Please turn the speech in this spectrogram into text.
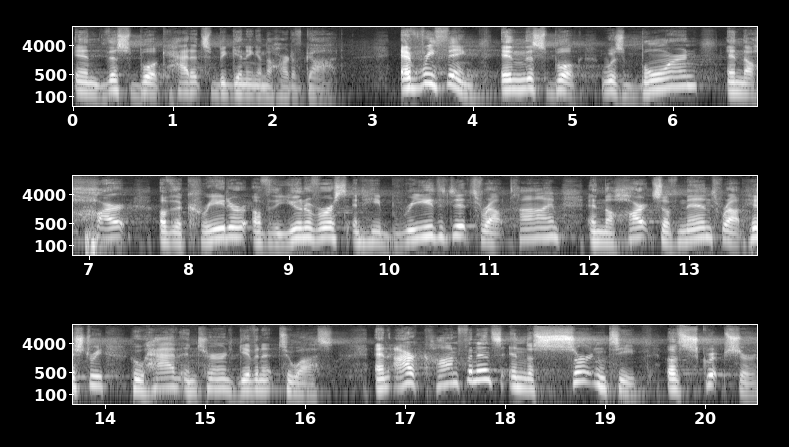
in this book had its beginning in the heart of God. Everything in this book was born in the heart of the creator of the universe, and he breathed it throughout time and the hearts of men throughout history who have in turn given it to us. And our confidence in the certainty of Scripture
